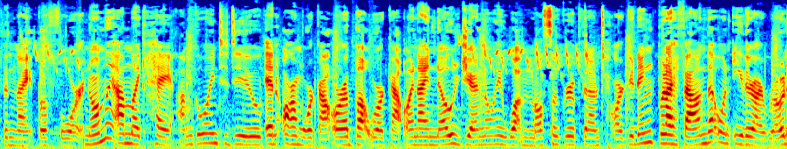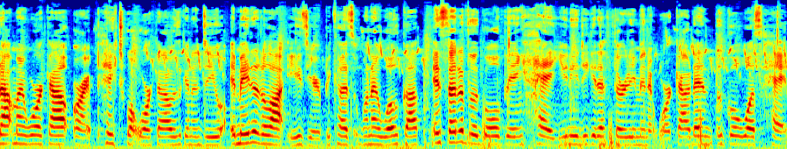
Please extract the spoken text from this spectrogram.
the night before. Normally I'm like, hey, I'm going to do do an arm workout or a butt workout and I know generally what muscle group that I'm targeting, but I found that when either I wrote out my workout or I picked what workout I was gonna do, it made it a lot easier because when I woke up, instead of the goal being, hey, you need to get a 30 minute workout in, the goal was, hey,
